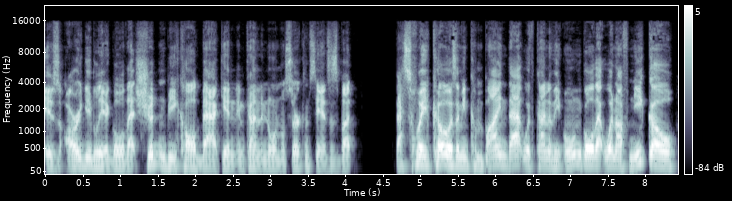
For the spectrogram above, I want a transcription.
is arguably a goal that shouldn't be called back in, in kind of normal circumstances. But that's the way it goes. I mean, combine that with kind of the own goal that went off Nico.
